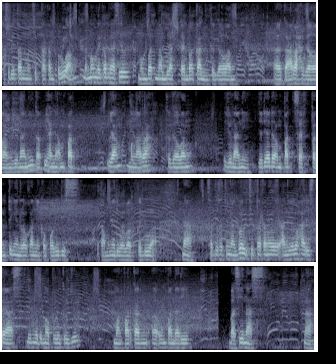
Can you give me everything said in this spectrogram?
kesulitan menciptakan peluang. Memang mereka berhasil membuat 16 tembakan ke gawang uh, ke arah gawang Yunani tapi hanya empat yang mengarah ke gawang Yunani jadi ada empat save penting yang dilakukan Nikopolidis pertamanya di babak kedua Nah, satu-satunya gol diciptakan oleh Angelo Haristeas di menit 57 memanfaatkan uh, umpan dari Basinas. Nah,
